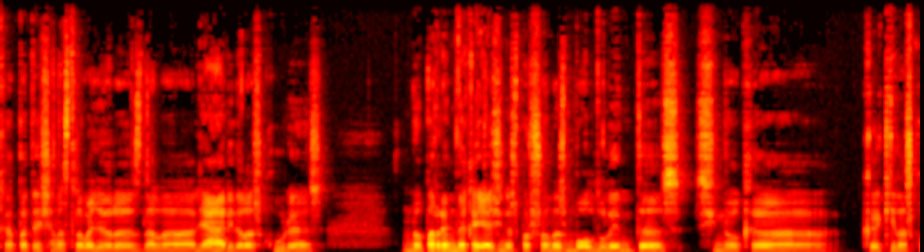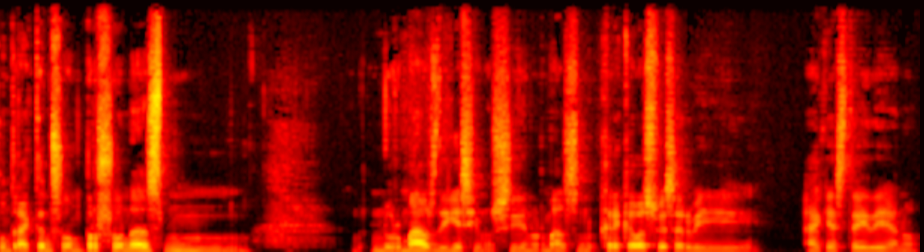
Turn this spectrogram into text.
que pateixen les treballadores de la llar i de les cures, no parlem de que hi hagi unes persones molt dolentes, sinó que, que qui les contracten són persones mm, normals, diguéssim, no sé si normals, crec que vas fer servir aquesta idea, no?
